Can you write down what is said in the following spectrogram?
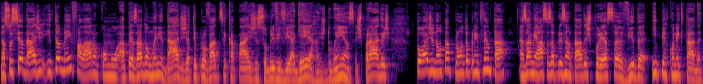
na sociedade e também falaram como, apesar da humanidade já ter provado ser capaz de sobreviver a guerras, doenças, pragas, pode não estar tá pronta para enfrentar as ameaças apresentadas por essa vida hiperconectada.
